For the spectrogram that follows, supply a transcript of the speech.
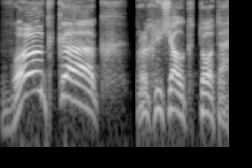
«Вот как!» — прокричал кто-то.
